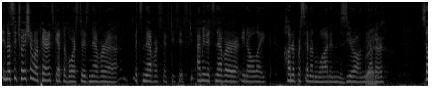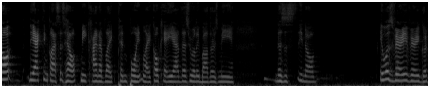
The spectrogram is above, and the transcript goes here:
in a situation where parents get divorced, there's never a, it's never 50-50. I mean, it's never you know like hundred percent on one and zero on the Right. other. So the acting classes helped me kind of like pinpoint like, okay, yeah, this really bothers me. This is you know. It was very, very good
